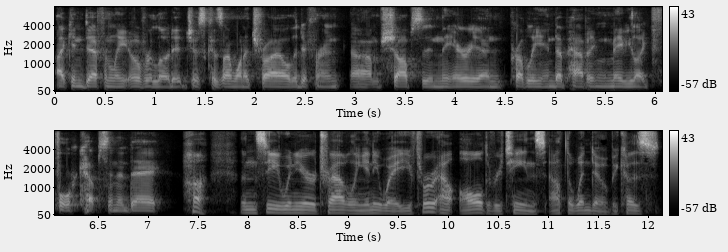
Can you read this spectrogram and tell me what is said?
I can definitely overload it just because I want to try all the different um, shops in the area and probably end up having maybe like four cups in a day. Huh. And see, when you're traveling anyway, you throw out all the routines out the window because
